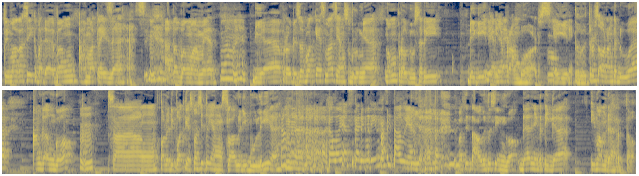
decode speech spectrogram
terima kasih kepada Bang Ahmad Reza atau Bang Mamet. Dia produser podcast Mas yang sebelumnya memproduseri DGITM-nya DGITM. Prambors kayak Oke. gitu. Terus orang kedua Angga Enggok Mm-mm. sang kalau di podcast Mas itu yang selalu dibully ya. Kalau yang suka dengerin pasti tahu ya. Iya, pasti tahu itu si Enggok dan yang ketiga Imam Darto.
